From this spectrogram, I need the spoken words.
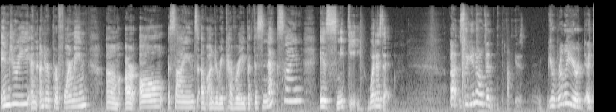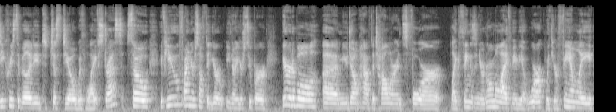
injury and underperforming um, are all signs of under recovery. But this next sign is sneaky. What is it? Uh, so you know that you're really your a decreased ability to just deal with life stress. So if you find yourself that you're you know you're super irritable, um, you don't have the tolerance for like things in your normal life, maybe at work with your family,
